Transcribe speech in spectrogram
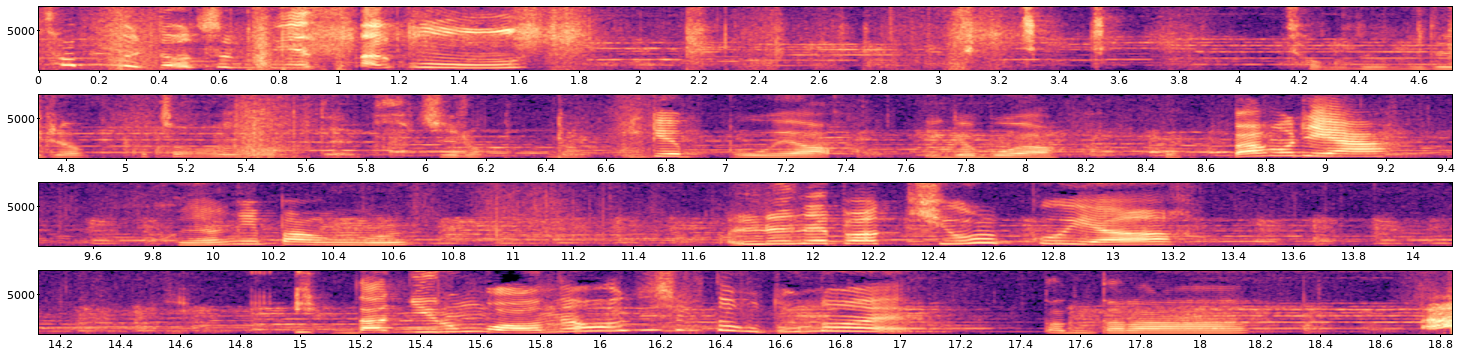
선물도 준비했다고. 정성 들여 포장한 건데 부질없구나. 이게 뭐야? 이게 뭐야? 먹방울이야. 고양이 방울. 얼른 해봐. 귀여울 거야. 이, 이, 난 이런 거 안 해. 하기 싫다고 너나 해. 딴따라. 아!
